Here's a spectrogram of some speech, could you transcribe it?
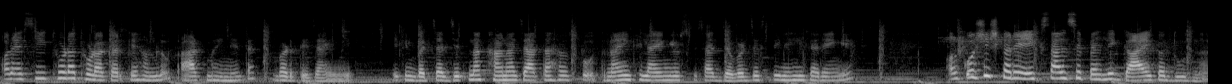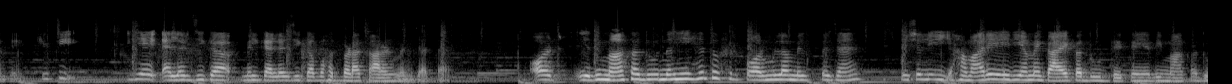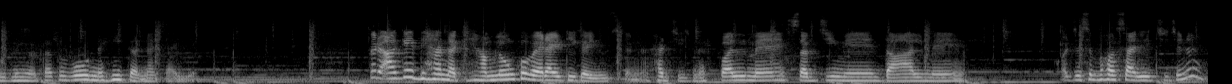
और ऐसे ही थोड़ा थोड़ा करके हम लोग आठ महीने तक बढ़ते जाएँगे। लेकिन बच्चा जितना खाना चाहता है उसको उतना ही खिलाएँगे, उसके साथ ज़बरदस्ती नहीं करेंगे। और कोशिश करें एक साल से पहले गाय का दूध ना दें, क्योंकि ये एलर्जी का, मिल्क एलर्जी का बहुत बड़ा कारण बन जाता है। और यदि माँ का दूध नहीं है तो फिर फार्मूला मिल्क पे जाएँ। स्पेशली हमारे एरिया में गाय का दूध देते हैं, यदि माँ का दूध नहीं होता तो वो नहीं करना चाहिए। फिर आगे ध्यान रखें, हम लोगों को वैरायटी का यूज़ करना है, हर चीज़ में, फल में, सब्ज़ी में, दाल में, और जैसे बहुत सारी चीज़ें ना,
